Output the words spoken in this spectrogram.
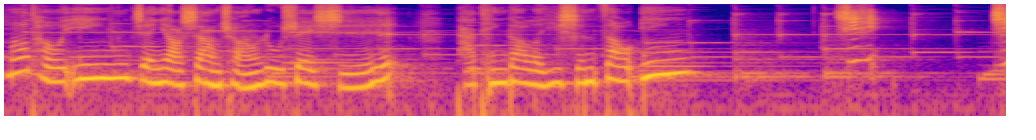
猫头鹰正要上床入睡时，它听到了一声噪音。叽叽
